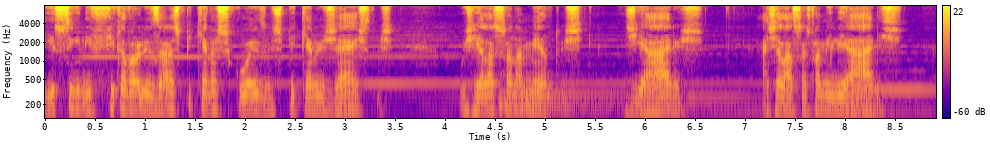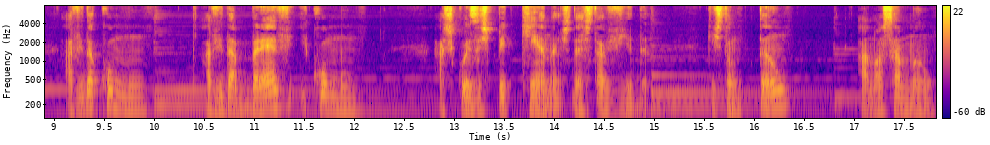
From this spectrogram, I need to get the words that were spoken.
Isso significa valorizar as pequenas coisas, os pequenos gestos, os relacionamentos diários, as relações familiares, a vida comum, a vida breve e comum, as coisas pequenas desta vida que estão tão à nossa mão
